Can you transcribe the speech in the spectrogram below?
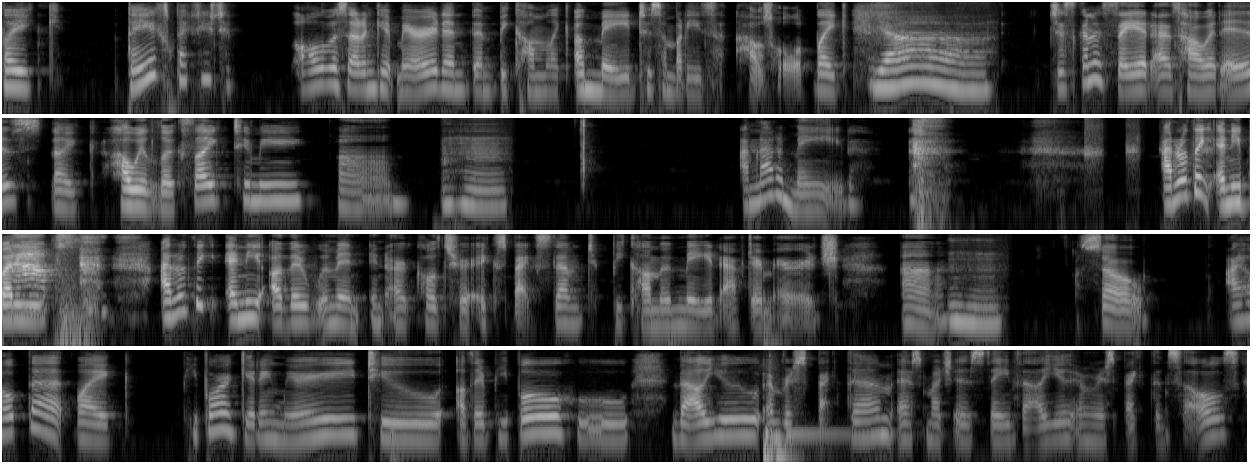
like they expect you to all of a sudden get married and then become like a maid to somebody's household like yeah just gonna say it as how it is like how it looks like to me um mm-hmm. I'm not a maid. I don't think anybody i don't think any other women in our culture expects them to become a maid after marriage uh, mm-hmm. so i hope that like people are getting married to other people who value and respect them as much as they value and respect themselves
